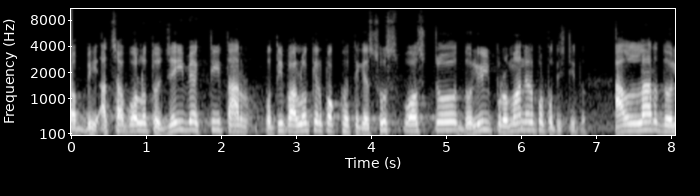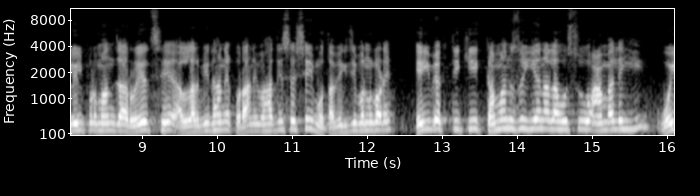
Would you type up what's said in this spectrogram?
রব্বি আচ্ছা বলো তো, যেই ব্যক্তি তার প্রতিপালকের পক্ষ থেকে সুস্পষ্ট দলিল প্রমাণের উপর প্রতিষ্ঠিত, আল্লাহর দলিল প্রমাণ যা রয়েছে, আল্লাহর বিধানে কোরআন হাদিসে সেই মোতাবেক জীবন গড়ে। এই ব্যক্তি কি কামান জুইয়ান আল্লাহসু আমালিহি? ওই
